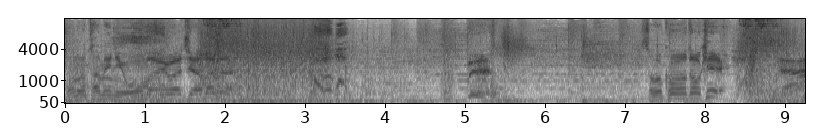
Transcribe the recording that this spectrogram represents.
そのためにお前は邪魔だ。そこをどけ。あ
